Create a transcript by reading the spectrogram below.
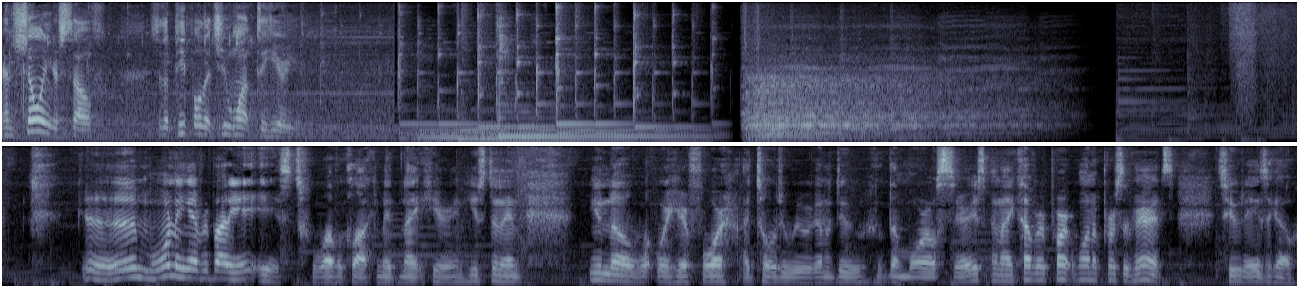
and showing yourself to the people that you want to hear you. Morning, everybody. It is 12 o'clock midnight here in Houston, and you know what we're here for. I told you we were going to do the moral series, and I covered part one of Perseverance two days ago.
